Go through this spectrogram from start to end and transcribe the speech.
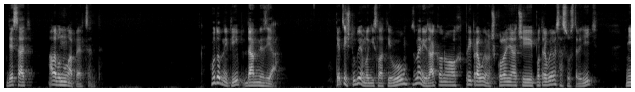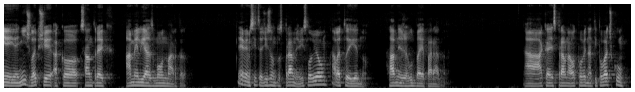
10 alebo 0%. Hudobný tip dám dnes ja. Keď si študujem legislatívu, zmeny v zákonoch, pripravujem školenia či potrebujem sa sústrediť, nie je nič lepšie ako soundtrack Amelia z Montmartre. Neviem síce, či som to správne vyslovil, ale to je jedno. Hlavne, že hudba je parádna. A aká je správna odpoveď na typovačku?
